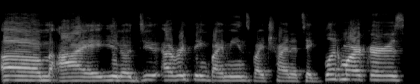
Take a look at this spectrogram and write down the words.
um, um, I, you know, do everything by means by trying to take blood markers,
